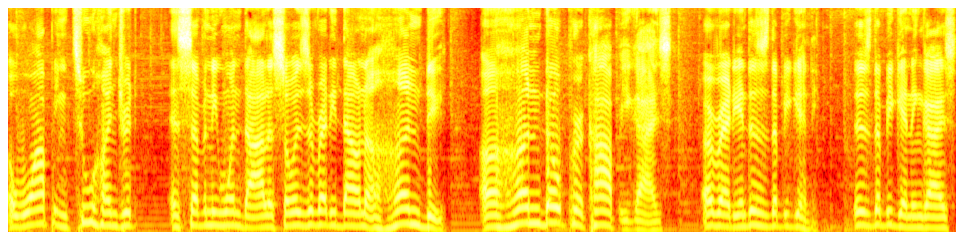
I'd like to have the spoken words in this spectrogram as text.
a whopping $271. So it's already down a hundred, a hundo per copy, guys. Already. And this is the beginning. This is the beginning, guys.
